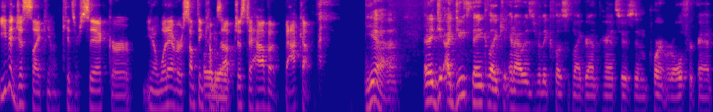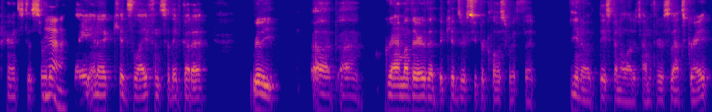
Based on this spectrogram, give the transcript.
even just like, you know, kids are sick or, you know, whatever, something comes up just to have a backup. Yeah. And I do, I do think like, and I was really close with my grandparents. There's an important role for grandparents to sort Yeah. of play in a kid's life. And so they've got a really uh, uh, grandmother that the kids are super close with that, you know, they spend a lot of time with her. So that's great.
